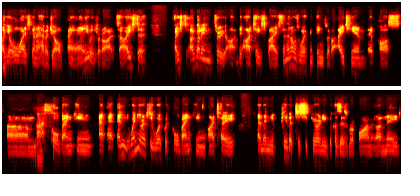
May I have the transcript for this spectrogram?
Like you're always going to have a job. And he was right. So I used to, I, used to, I got in through the IT space and then I was working things with like ATM, EPOS, um, nice. core banking. And, when you actually work with core banking, IT, and then you pivot to security because there's a requirement or a need,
